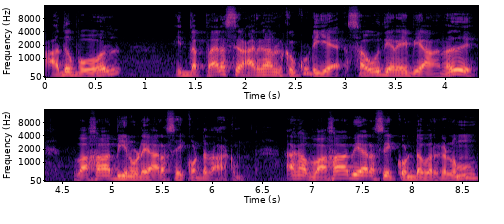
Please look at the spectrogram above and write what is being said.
அதுபோல் இந்த பலஸ்தீன் அருகாமல் இருக்கக்கூடிய சவுதி அரேபியானது வஹாபியினுடைய அரசை கொண்டதாகும். ஆக வஹாபி அரசை கொண்டவர்களும்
